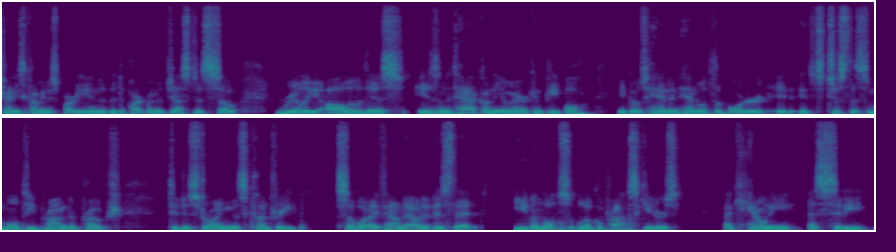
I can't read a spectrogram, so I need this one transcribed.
Chinese Communist Party into the Department of Justice. So, really, all of this is an attack on the American people. It goes hand in hand with the border. It, it's just this multi pronged approach to destroying this country. So, what I found out is that even local, local prosecutors, a county, a city,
